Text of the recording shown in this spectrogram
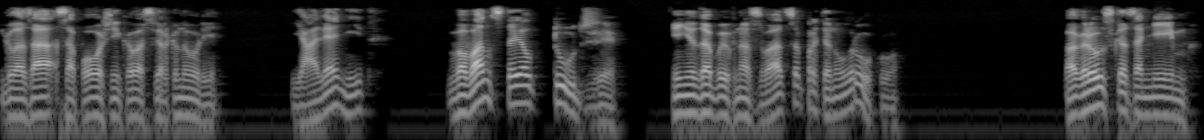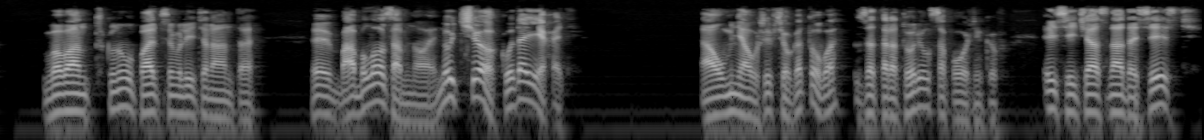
Глаза Сапожникова сверкнули. «Я Леонид». Вован стоял тут же и, не забыв назваться, протянул руку. Погрузка за ним. Вован ткнул пальцем в лейтенанта. «Э, бабло за мной. Ну чё, куда ехать? А у меня уже все готово, затараторил Сапожников. И сейчас надо сесть.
